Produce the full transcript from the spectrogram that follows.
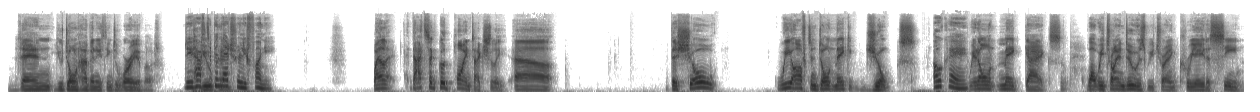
then you don't have anything to worry about. Do you have You to be can- naturally funny? Well, that's a good point, actually. Uh, the show, we often don't make jokes. Okay. We don't make gags. What we try and do is we try and create a scene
